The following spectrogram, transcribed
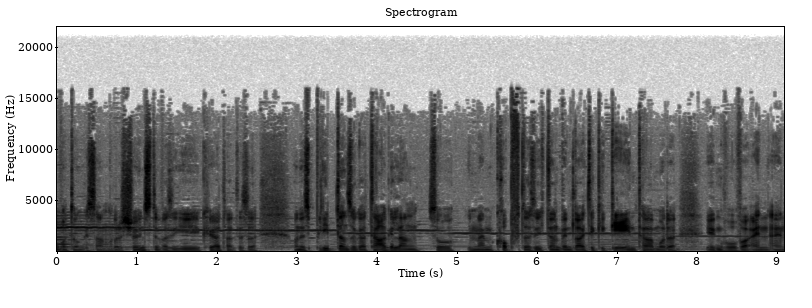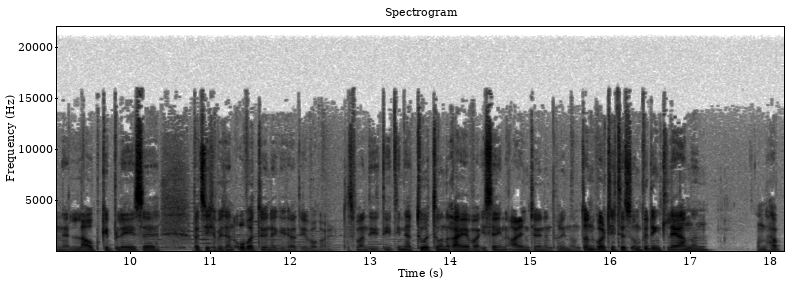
Obertongesang war das Schönste, was ich je gehört hatte. Also, und es blieb dann sogar tagelang so in meinem Kopf, dass ich dann, wenn Leute gegähnt haben oder irgendwo war ein, ein Laubgebläse, plötzlich habe ich dann Obertöne gehört überall. Das waren die, die, die Naturtonreihe, war, ist ja in allen Tönen drin. Und dann wollte ich das unbedingt lernen und habe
